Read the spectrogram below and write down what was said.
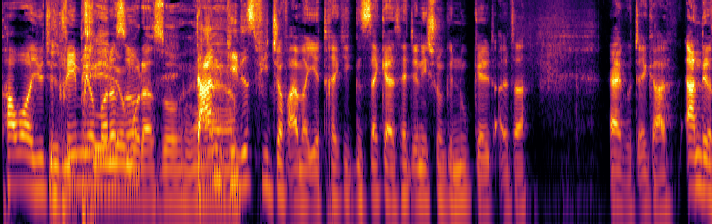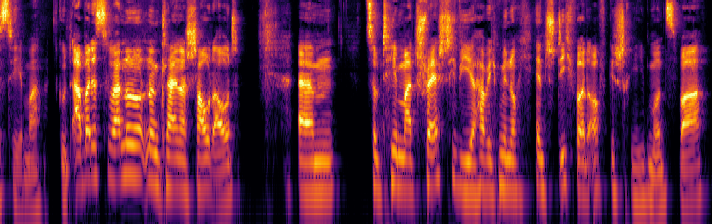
Power, YouTube Premium, oder so. Oder so. Ja, dann ja. geht das Feature auf einmal, ihr dreckigen Säcke, als hättet ihr nicht schon genug Geld, Alter. Ja, gut, egal. Anderes Thema. Gut, aber das war nur ein kleiner Shoutout. Ähm, zum Thema Trash-TV habe ich mir noch hier ein Stichwort aufgeschrieben und zwar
